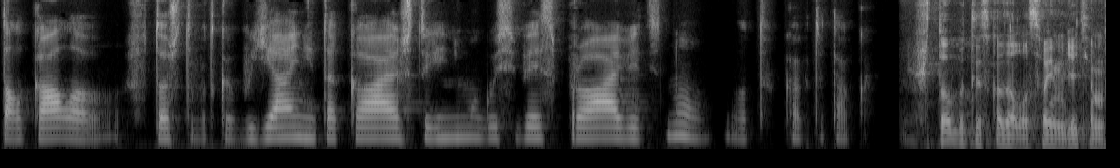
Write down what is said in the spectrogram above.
толкало в то, что вот как бы я не такая, что я не могу себя исправить. Ну, вот как-то так. Что бы ты сказала своим детям,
